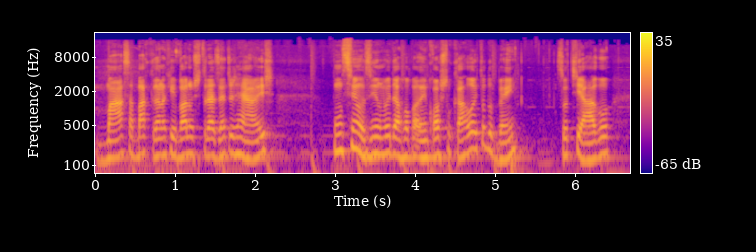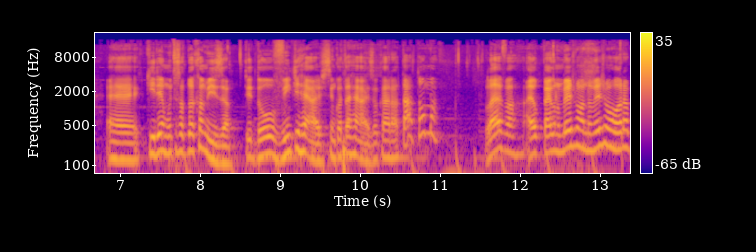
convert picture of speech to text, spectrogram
massa, bacana, que vale uns 300 reais. Um senhorzinho no meio da roupa, encosta o carro. Oi, tudo bem? Sou o Thiago. é, queria muito essa tua camisa. Te dou 20 reais, 50 reais. O cara, tá, toma. Leva. Aí eu pego no mesmo, na mesma hora,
